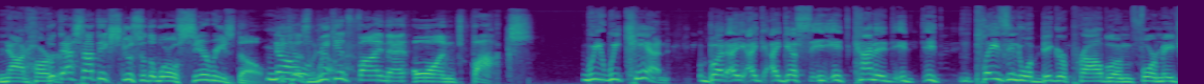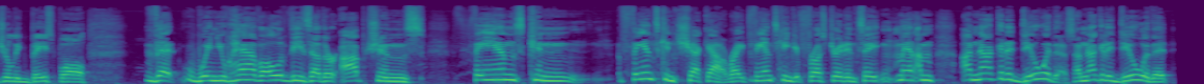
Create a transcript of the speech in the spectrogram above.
not harder. But that's not the excuse of the World Series, though. No, because we no. can find that on Fox. We we can, but I I, I guess it, it kind of it, it plays into a bigger problem for Major League Baseball that when you have all of these other options, fans can fans can check out, right? Fans can get frustrated and say, "Man, I'm I'm not going to deal with this. I'm not going to deal with it."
